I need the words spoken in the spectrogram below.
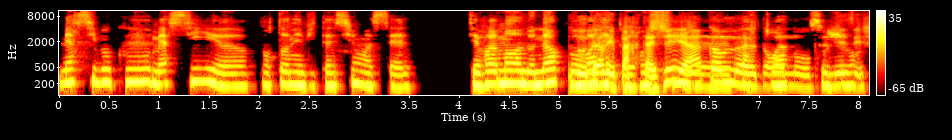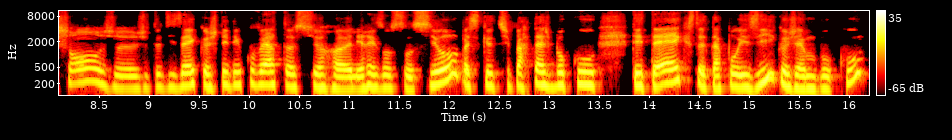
Merci beaucoup. Merci euh, pour ton invitation, Assel. C'est vraiment un honneur pour moi L'honneur est partagé, hein, euh, comme euh, par dans nos premiers jour. échanges. euh, Je te disais que je t'ai découverte sur euh, les réseaux sociaux parce que tu partages beaucoup tes textes, ta poésie que j'aime beaucoup.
